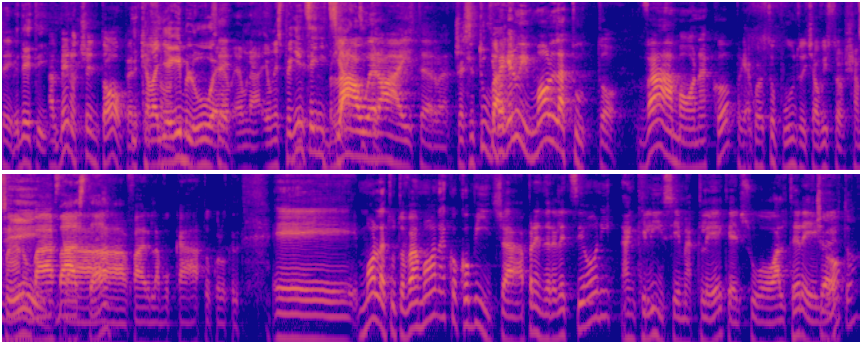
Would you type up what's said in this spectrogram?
Sì. vedete Almeno 100 opere. i Cavalieri sono. Blu, Sì. è, una- è un'esperienza iniziatica. Blauer-Reiter. Cioè se tu Sì, vai... perché lui molla tutto, va a Monaco, perché a questo punto dice ho visto lo sciamano, Sì, basta, basta. fare l'avvocato, quello che... E molla tutto, va a Monaco, comincia a prendere lezioni, anche lì insieme a Klee, che è il suo alter ego, Certo.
